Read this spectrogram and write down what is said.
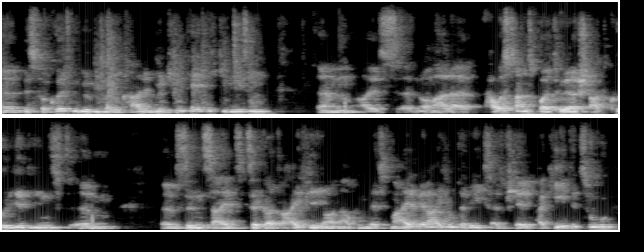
äh, bis vor kurzem überwiegend lokal in München tätig gewesen, ähm, als äh, normaler Haustransporteur, Stadtkurierdienst, ähm, äh, sind seit circa drei, vier Jahren auch im Last-Mile-Bereich unterwegs, also stellen Pakete zu,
